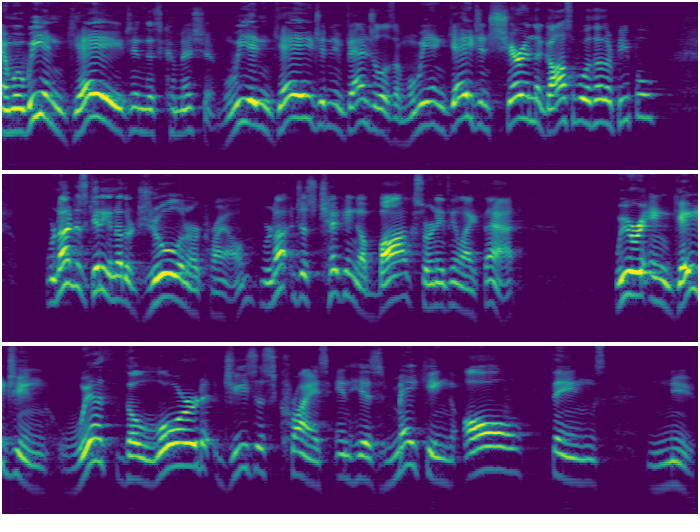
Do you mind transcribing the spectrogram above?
And when we engage in this commission, when we engage in evangelism, when we engage in sharing the gospel with other people, we're not just getting another jewel in our crown. We're not just checking a box or anything like that. We are engaging with the Lord Jesus Christ in his making all things new.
